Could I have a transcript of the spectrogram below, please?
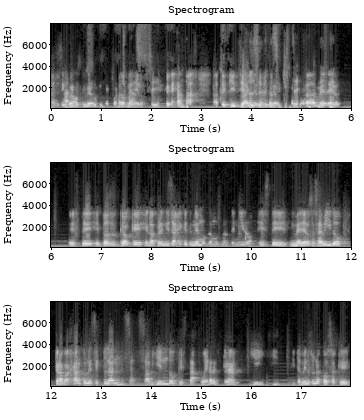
Hace cinco ah, años que pues, hubiéramos incorporado Medero. Sí. hace 15 años que hubiéramos incorporado Medero. Este, entonces creo que el aprendizaje que tenemos lo hemos mantenido. Este, Mederos ha sabido trabajar con ese clan sabiendo que está fuera del clan. Y, y, también es una cosa que,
